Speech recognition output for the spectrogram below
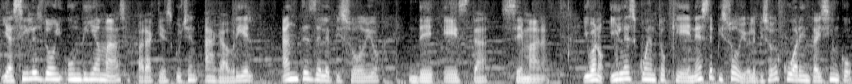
Y así les doy un día más para que escuchen a Gabriel antes del episodio de esta semana. Y bueno, y les cuento que en este episodio, el episodio 45,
